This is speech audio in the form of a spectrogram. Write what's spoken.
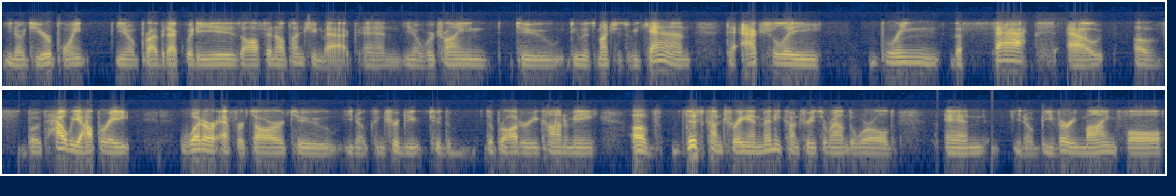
you know to your point, you know private equity is often a punching bag, and you know we're trying to do as much as we can to actually bring the facts out of both how we operate, what our efforts are to you know contribute to the, the broader economy of this country and many countries around the world, and you know be very mindful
